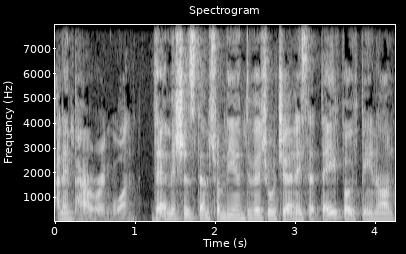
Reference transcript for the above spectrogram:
and empowering one. Their mission stems from the individual journeys that they've both been on,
